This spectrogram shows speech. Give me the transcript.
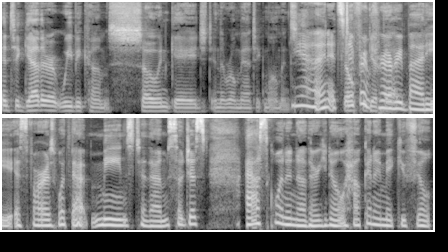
and together we become so engaged in the romantic moments. Yeah, and it's Don't different for that. everybody as far as what that means to them. So just ask one another, you know, how can I make you feel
